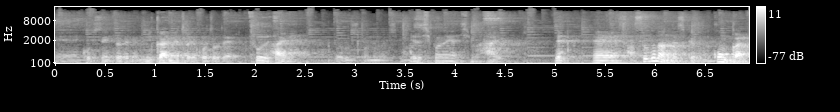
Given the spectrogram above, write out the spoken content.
えー、ご出演いただく2回目ということでそうですね、はい、よろしくお願いします。よろしくお願いします、はい。で、えー、早速なんですけども今回の、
